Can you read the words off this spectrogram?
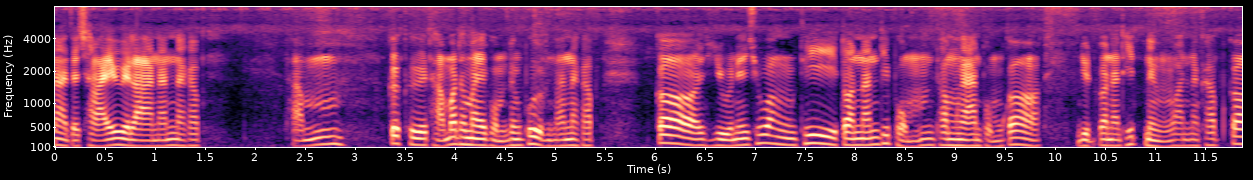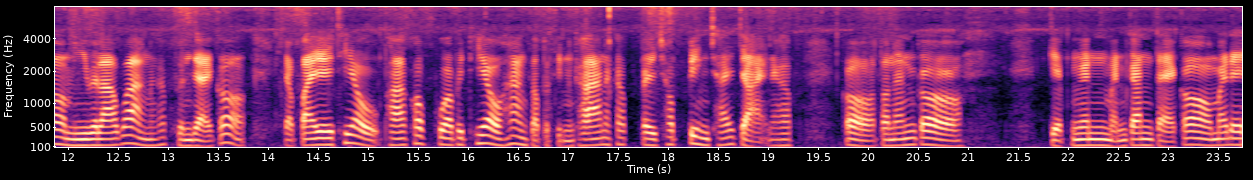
น่าจะใช้เวลานั้นนะครับ ถามก็คือถามว่าทำไมผมถึงพูดแบบนั้นนะครับ ก็อยู่ในช่วงที่ตอนนั้นที่ผมทำงานผมก็หยุดวันอาทิตย์หนึ่งวันนะครับ ก็มีเวลาว่างนะครับ ส่วนใหญ่ก็จะไปเที่ยวพาครอบครัวไปเที่ยวห้างสรรพสินค้านะครับ ไปช้อปปิ้งใช้จ่ายนะครับ ก็ตอนนั้นก็ เก็บเงินเหมือนกัน แต่ก็ไม่ได้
